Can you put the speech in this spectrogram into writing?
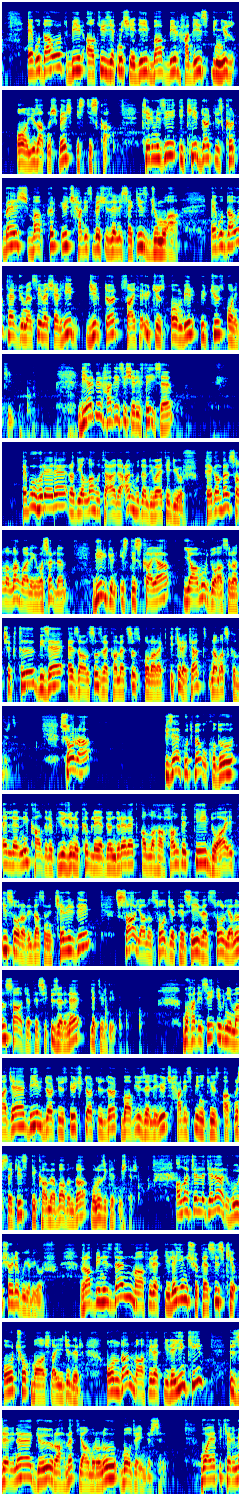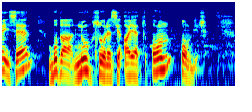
Ebu Davud 1677 bab 1 hadis 1165 istiska. Tirmizi 2445 bab 43 hadis 558 Cumua. Ebu Davud tercümesi ve şerhi cilt 4 sayfa 311 312. Diğer bir hadisi şerifte ise Ebu Hureyre radıyallahu teala anhudan rivayet ediyor. Peygamber sallallahu aleyhi ve sellem bir gün istiskaya yağmur duasına çıktı. Bize ezansız ve kametsiz olarak iki rekat namaz kıldırdı. Sonra bize hutbe okudu, ellerini kaldırıp yüzünü kıbleye döndürerek Allah'a hamd etti, dua etti, sonra ridasını çevirdi. Sağ yanı sol cephesi ve sol yanı sağ cephesi üzerine getirdi. Bu hadisi İbn Mace 1 403 404 bab 153 hadis 1268 ikame babında bunu zikretmiştir. Allah Celle Celaluhu şöyle buyuruyor. Rabbinizden mağfiret dileyin şüphesiz ki o çok bağışlayıcıdır. Ondan mağfiret dileyin ki üzerine göğü rahmet yağmurunu bolca indirsin. Bu ayeti kerime ise bu da Nuh suresi ayet 10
